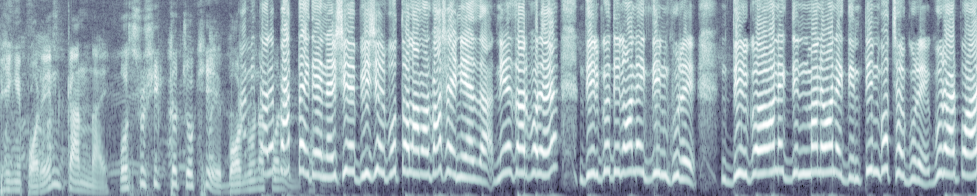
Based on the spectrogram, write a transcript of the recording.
ভেঙে পড়েন কান্নায়। অশ্রুসিক্ত চোখে বর্ণনা করেন পাত্তাই দেয় না সে বিষের বোতল আমার বাসায় নিয়ে যা নিয়ে যাওয়ার পরে দীর্ঘদিন অনেক দিন ঘুরে। দীর্ঘ অনেক দিন মানে অনেক দিন তিন বছর ঘুরে। ঘুরার পর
